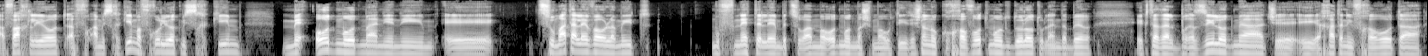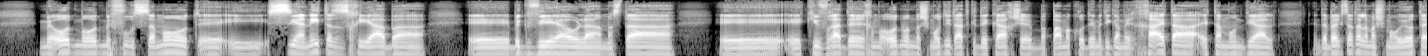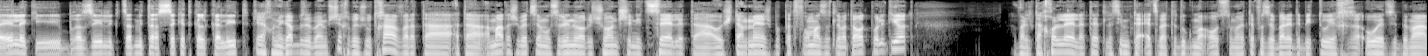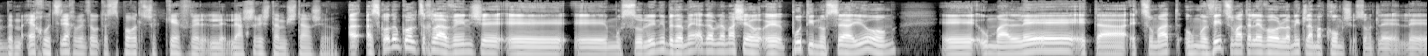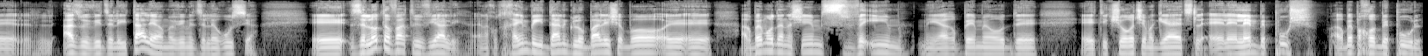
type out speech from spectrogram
הפך להיות, המשחקים הפכו להיות משחקים מאוד מאוד מעניינים. אה, תשומת הלב העולמית מופנית אליהם בצורה מאוד מאוד משמעותית. יש לנו כוכבות מאוד גדולות, אולי נדבר אה, קצת על ברזיל עוד מעט, שהיא אחת הנבחרות המאוד מאוד מפורסמות, אה, היא שיאנית הזכייה אה, בגביעי העולם, עשתה כברת דרך מאוד מאוד משמעותית, עד כדי כך שבפעם הקודמת היא גם אירחה את, את המונדיאל. נדבר קצת על המשמעויות האלה, כי ברזיל קצת מתרסקת כלכלית. כן, אנחנו ניגע בזה בהמשך ברשותך, אבל אתה, אתה אמרת שבעצם מוסוליני הוא הראשון שניצל את ה... או השתמש בפלטפורמה הזאת למטרות פוליטיות, אבל אתה יכול לתת, לשים את האצבע, לתת דוגמאות, זאת אומרת, איפה זה בא לידי ביטוי, איך ראו את זה, במה, במה, איך הוא הצליח באמצעות הספורט לשקף ולהשריש את המשטר שלו. אז קודם כל צריך להבין שמוסוליני, בדומה אגב למה שפוטין עושה היום, אה, הוא מעלה את, תשומת, הוא מביא את תשומת הלב העולמית למקום, ש- זאת אומרת, ל, ל, אז הוא הביא את זה לאיטליה, הוא מביא את זה לרוסיה. אה, זה לא דבר טריוויאלי, אנחנו חיים בעידן גלובלי שבו אה, אה, הרבה מאוד אנשים שבעים מהרבה מאוד אה, אה, תקשורת שמגיעה אצל, אל- אליהם בפוש, הרבה פחות בפול.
